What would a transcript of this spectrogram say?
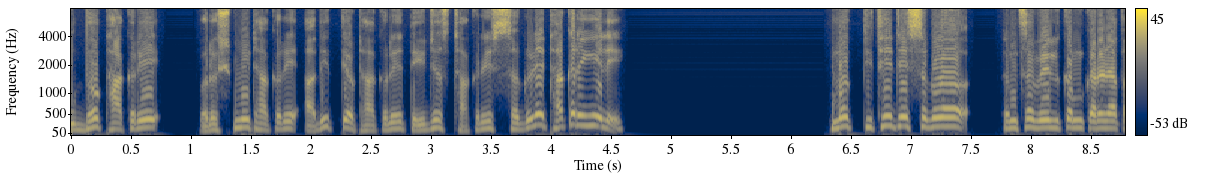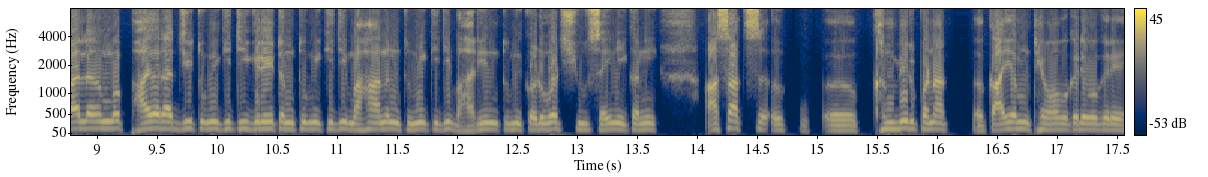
उद्धव ठाकरे रश्मी ठाकरे आदित्य ठाकरे तेजस ठाकरे सगळे ठाकरे गेले. मग तिथे ते सगळं त्यांचं वेलकम करण्यात आलं. मग फायर आजी तुम्ही किती ग्रेट तुम्ही किती महान आणि तुम्ही किती भारी आणि तुम्ही कडवट शिवसैनिक आणि असाच खंबीरपणात खंबीरपणा कायम ठेवा वगैरे वगैरे.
